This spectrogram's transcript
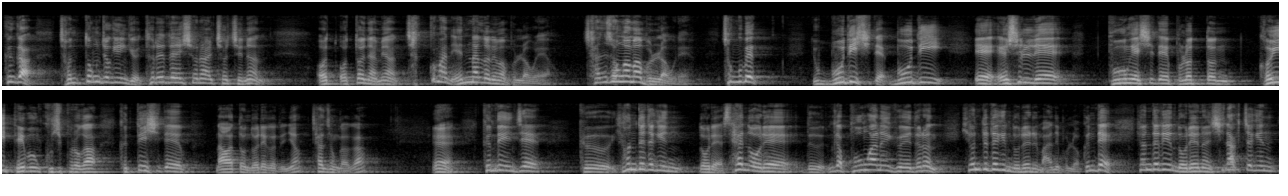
그러니까 전통적인 교회 traditional church는 어, 어떠냐면 자꾸만 옛날 노래만 부르려고 해요. 찬송가만 부르려고 그래요. 1900 무디 시대, 무디 웨슬레 부흥의 시대에 불렀던 거의 대부분 90%가 그때 시대에 나왔던 노래거든요. 찬송가가. 예. 근데 이제 그 현대적인 노래, 새 노래들, 그러니까 부흥하는 교회들은 현대적인 노래를 많이 불러. 근데 현대적인 노래는 신학적인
